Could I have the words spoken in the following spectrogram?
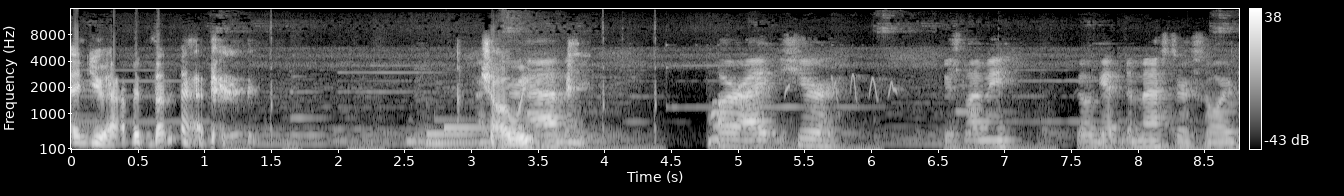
And you haven't done that. Shall sure we? haven't. Alright, sure. Just let me go get the Master Sword.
